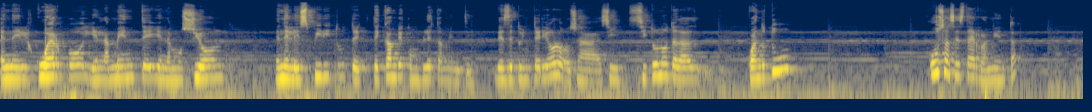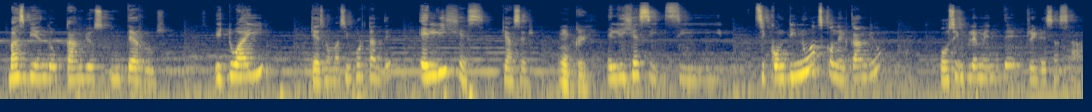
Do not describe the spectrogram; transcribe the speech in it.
en el cuerpo y en la mente y en la emoción, en el espíritu, te, te cambia completamente desde tu interior, o sea, si, si tú no te das, cuando tú usas esta herramienta, vas viendo cambios internos. Y tú ahí, que es lo más importante, eliges qué hacer. Ok. Eliges si, si, si continúas con el cambio o simplemente regresas a...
